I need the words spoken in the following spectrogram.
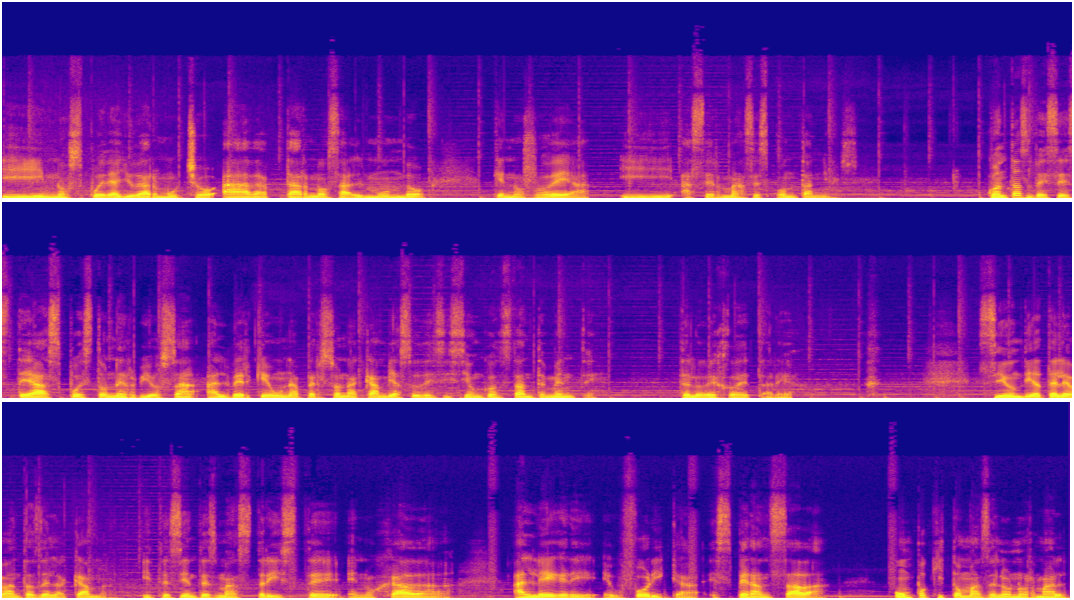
y nos puede ayudar mucho a adaptarnos al mundo que nos rodea y a ser más espontáneos. ¿Cuántas veces te has puesto nerviosa al ver que una persona cambia su decisión constantemente? Te lo dejo de tarea. si un día te levantas de la cama y te sientes más triste, enojada, alegre, eufórica, esperanzada, un poquito más de lo normal,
